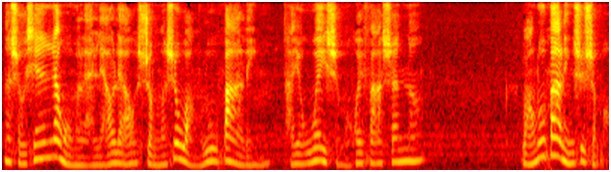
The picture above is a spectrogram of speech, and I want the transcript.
那首先，让我们来聊聊什么是网络霸凌，它又为什么会发生呢？网络霸凌是什么？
